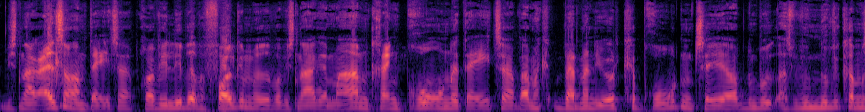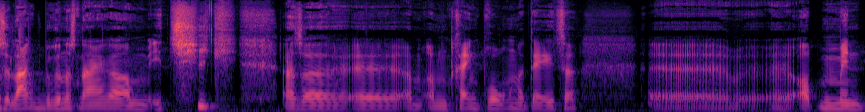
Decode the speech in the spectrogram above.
vi snakker alle sammen om data. Prøv, vi har lige været på folkemøde, hvor vi snakkede meget omkring brugen af data, og hvad man, hvad man i øvrigt kan bruge den til. Og nu, altså, nu er vi kommet så langt, vi begynder at snakke om etik, altså øh, om, omkring brugen af data. Øh, øh, og, men,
